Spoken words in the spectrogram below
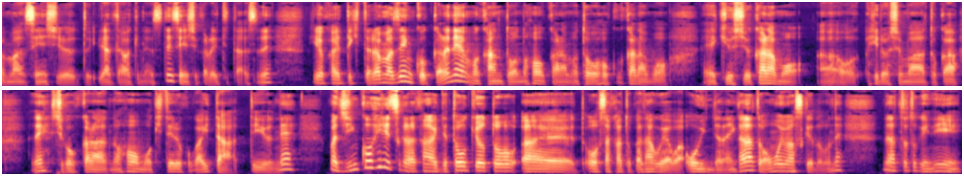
ーまあ、先週とやったわけなんですね。先週から言ってたんですね。日が帰ってきたら、まあ、全国からね、まあ、関東の方からも、東北からも、えー九州からも、あ広島とか、ね、四国からの方も来てる子がいたっていうね。まあ、人口比率から考えて、東京と、えー大阪とか名古屋は多いんじゃないかなとは思いますけどもね。なった時に、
